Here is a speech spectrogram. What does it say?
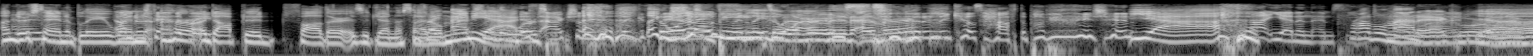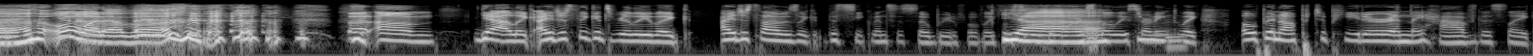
Understandably, when her adopted father is a genocidal like, maniac. It's actually like, Like, the worst genuinely being the to ever worst. ever. literally kills half the population. yeah. Not yet in the MCU. Problematic timeline. or yeah. whatever. Or know. whatever. but um yeah like i just think it's really like i just thought it was like the sequence is so beautiful of, like you see Yeah. Gamora slowly starting to mm-hmm. like open up to peter and they have this like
